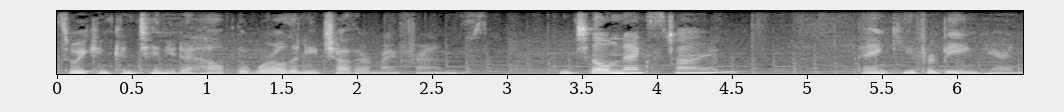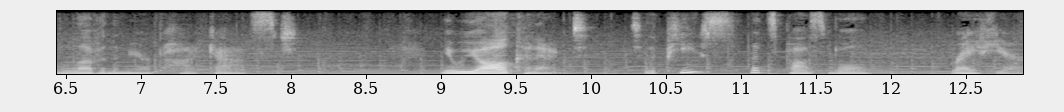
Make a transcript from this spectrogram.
so we can continue to help the world and each other, my friends. Until next time, thank you for being here in the Love in the Mirror podcast. May we all connect to the peace that's possible right here.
